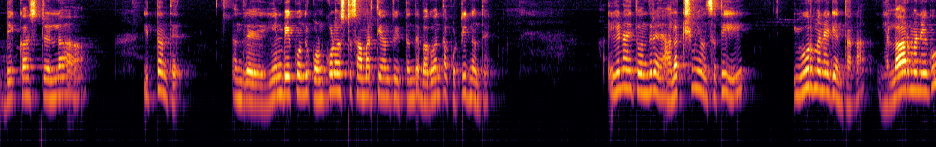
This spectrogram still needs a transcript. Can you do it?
ಬೇಕಷ್ಟೆಲ್ಲ ಇತ್ತಂತೆ. ಅಂದರೆ ಏನು ಬೇಕು ಅಂದರೂ ಕೊಂಡ್ಕೊಳ್ಳೋ ಅಷ್ಟು ಸಾಮರ್ಥ್ಯ ಅಂತೂ ಇತ್ತಂತೆ. ಭಗವಂತ ಕೊಟ್ಟಿದ್ದಂತೆ ಏನಾಯಿತು ಅಂದರೆ ಅಲಕ್ಷ್ಮಿ ಒಂದು ಸತಿ ಇವ್ರ ಮನೆಗೆ ಅಂತಲ್ಲ, ಎಲ್ಲರ ಮನೆಗೂ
